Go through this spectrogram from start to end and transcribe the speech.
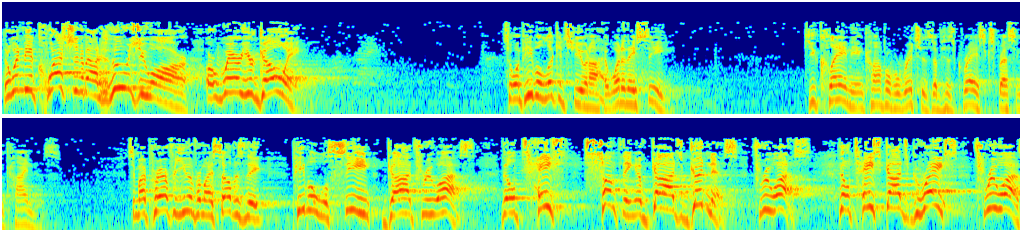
There wouldn't be a question about whose you are or where you're going. So when people look at you and I, what do they see? Do you claim the incomparable riches of His grace expressed in kindness? See, my prayer for you and for myself is that people will see God through us. They'll taste something of God's goodness through us. They'll taste God's grace through us.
